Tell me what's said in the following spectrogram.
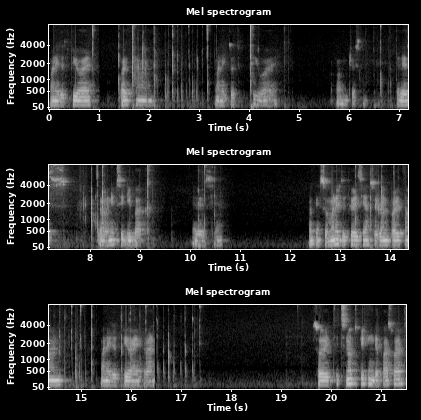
manage.py python manage.py oh interesting. It is well, we need see debug it is here okay so manage.py is here so run python manage.py run. So it, it's not picking the password.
